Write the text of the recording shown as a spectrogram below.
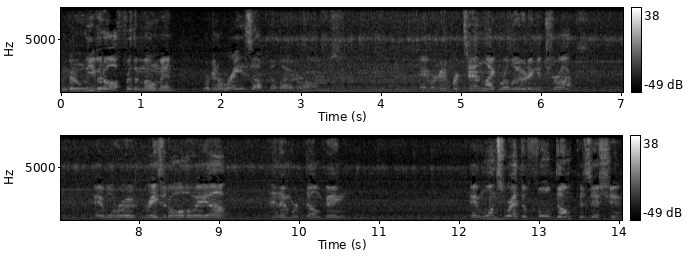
I'm gonna leave it off for the moment. We're gonna raise up the loader arms. Okay, we're gonna pretend like we're loading a truck. Okay, we'll raise it all the way up and then we're dumping. And once we're at the full dump position,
